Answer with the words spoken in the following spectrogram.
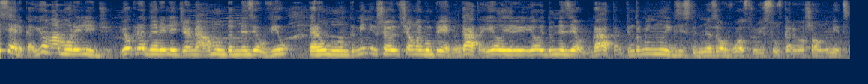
biserica. Eu n-am o religie. Eu cred în religia mea. Am un Dumnezeu viu care umblă lângă mine și e cel mai bun prieten. Gata, el e, el e Dumnezeu. Gata. Pentru mine nu există Dumnezeu vostru, Iisus, care vă așa numiți.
